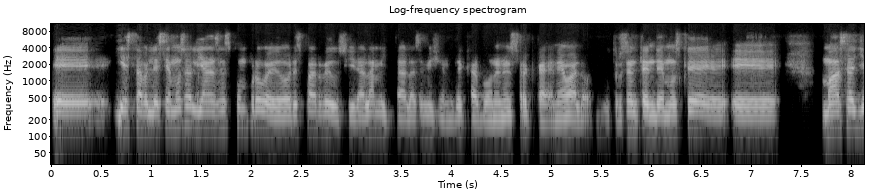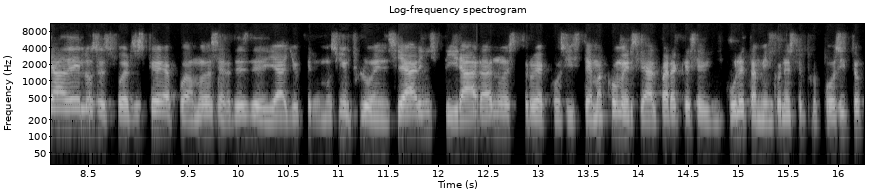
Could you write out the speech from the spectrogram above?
Eh, y establecemos alianzas con proveedores para reducir a la mitad las emisiones de carbono en nuestra cadena de valor. Nosotros entendemos que eh, más allá de los esfuerzos que podamos hacer desde Diallo, queremos influenciar, inspirar a nuestro ecosistema comercial para que se vincule también con este propósito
